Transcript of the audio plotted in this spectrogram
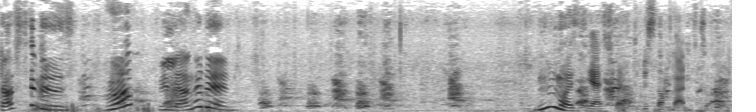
schaffst du das? Hä? Wie lange denn? Hm, Mäuschen, ja, ich weiß, du bist noch gar nicht so alt.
